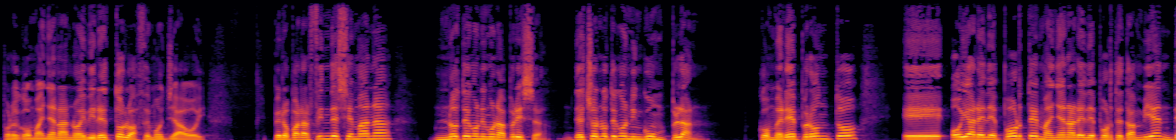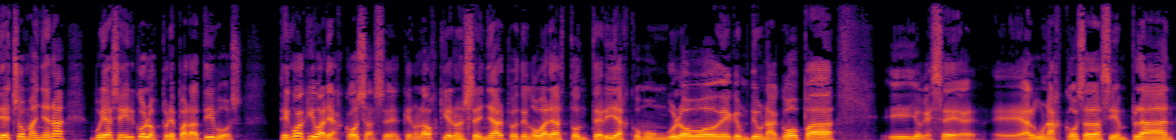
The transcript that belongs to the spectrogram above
porque como mañana no hay directo, lo hacemos ya hoy. Pero para el fin de semana no tengo ninguna prisa. De hecho, no tengo ningún plan. Comeré pronto. Eh, hoy haré deporte, mañana haré deporte también. De hecho, mañana voy a seguir con los preparativos. Tengo aquí varias cosas, ¿eh? que no las quiero enseñar, pero tengo varias tonterías como un globo de, una copa y yo qué sé, eh, algunas cosas así en plan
